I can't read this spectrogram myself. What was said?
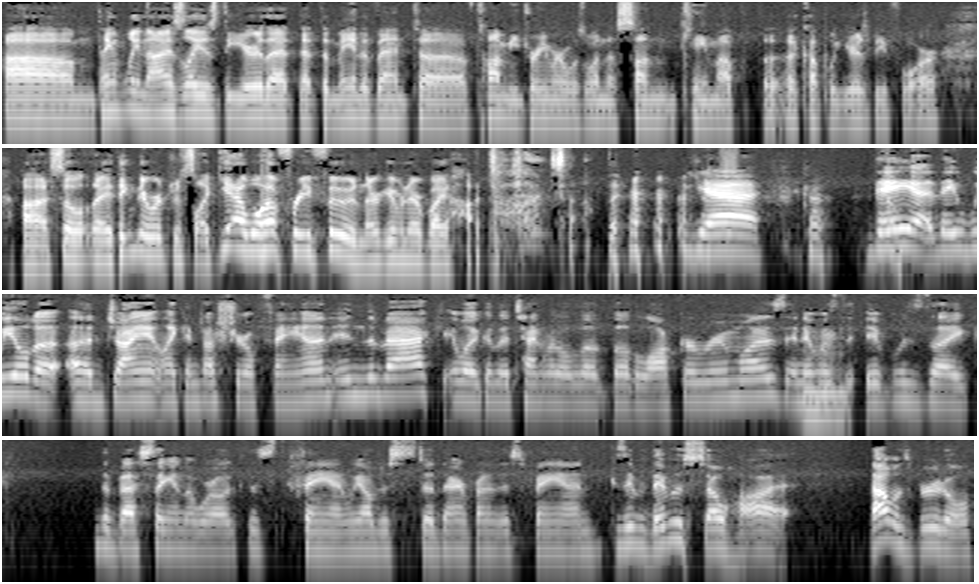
Um, thankfully, not as late as the year that, that the main event uh, of Tommy Dreamer was when the sun came up a, a couple years before. Uh, so I think they were just like, yeah, we'll have free food, and they're giving everybody hot dogs out there. yeah. They uh, they wheeled a, a giant like industrial fan in the back, like in the tent where the, the locker room was, and it was Mm-hmm. it was like the best thing in the world. This fan, we all just stood there in front of this fan because it, it was so hot. That was brutal,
